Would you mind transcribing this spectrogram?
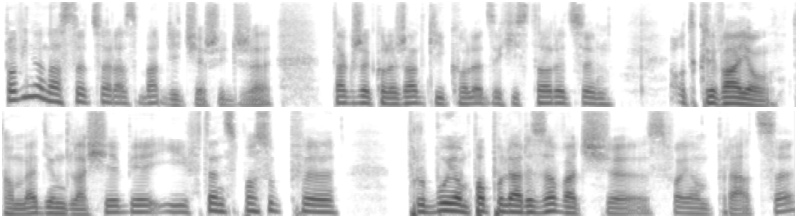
powinno nas to coraz bardziej cieszyć, że także koleżanki i koledzy historycy odkrywają to medium dla siebie i w ten sposób e, próbują popularyzować e, swoją pracę.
